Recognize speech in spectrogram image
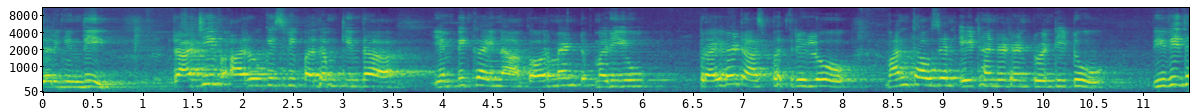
జరిగింది. రాజీవ్ ఆరోగ్యశ్రీ పదం కింద ఎంపికైన గవర్నమెంట్ మరియు ప్రైవేట్ ఆసుపత్రిలో one thousand eight hundred and twenty two వివిధ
